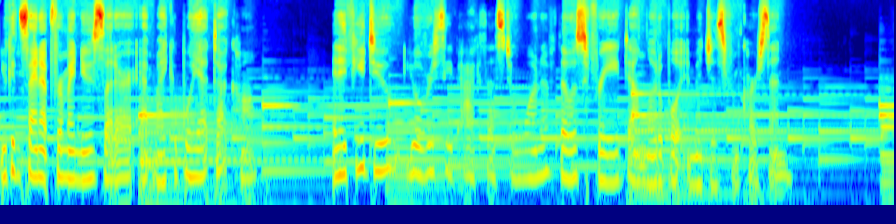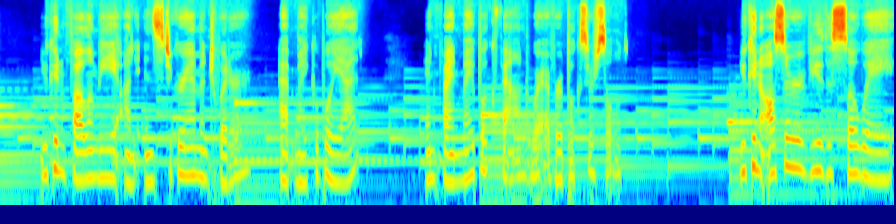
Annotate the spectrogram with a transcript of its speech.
you can sign up for my newsletter at michaboyett.com. And if you do, you'll receive access to one of those free downloadable images from Carson. You can follow me on Instagram and Twitter at Micha Boyett and find my book found wherever books are sold. You can also review The Slow Way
